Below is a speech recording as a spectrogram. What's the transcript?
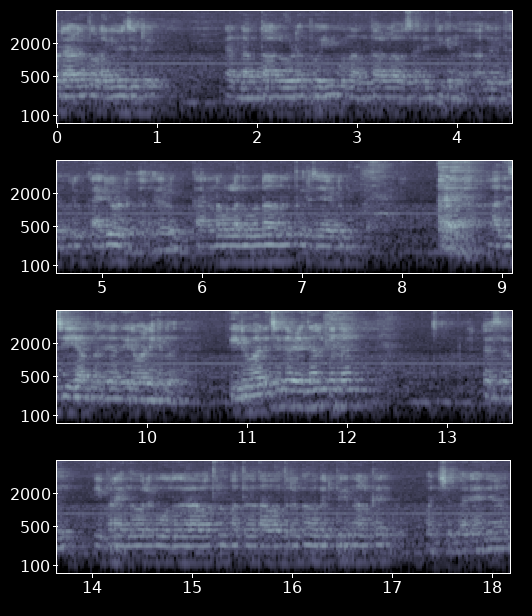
ഒരാളെ തുടങ്ങി വെച്ചിട്ട് രണ്ടാമത്തെ ആളിലൂടെ പോയി മൂന്നാമത്തെ ആളിൽ അവസാനിപ്പിക്കുന്ന അങ്ങനത്തെ ഒരു കാര്യമുണ്ട്. അങ്ങനെ ഒരു കാരണമുള്ളത് കൊണ്ടാണ് തീർച്ചയായിട്ടും അത് ചെയ്യാം എന്ന് ഞാൻ തീരുമാനിക്കുന്നത്. തീരുമാനിച്ചു കഴിഞ്ഞാൽ പിന്നെ ഈ പറയുന്ന പോലെ മൂന്ന് കഥാപാത്രം പത്ത് കഥാപാത്രം മനുഷ്യന്മാർ തന്നെയാണ്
